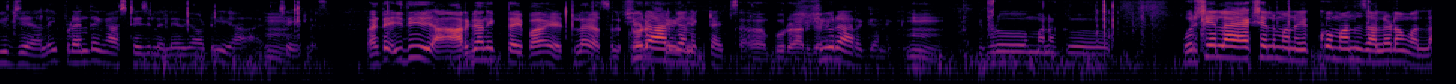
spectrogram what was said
యూజ్ చేయాలి ఇప్పుడైతే ఇంకా ఆ స్టేజ్లో లేదు కాబట్టి చేయట్లేదు అంటే ఇది ఆర్గానిక్ టైపా ఎట్లా అసలు pure organic? Type sir pure organic. ఇప్పుడు మనకు వర్షాల యాక్చువల్ మనం ఎక్కువ మందు చల్లడం వల్ల.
